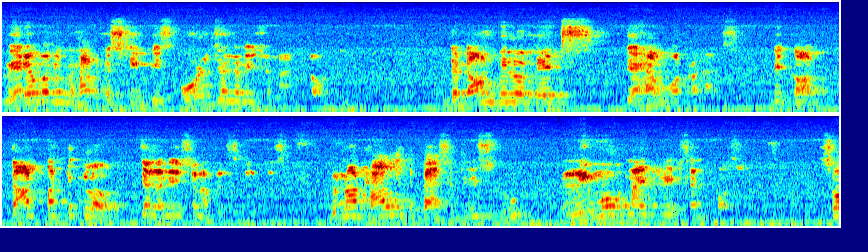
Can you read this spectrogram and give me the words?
wherever you have STPs, old generation I'm talking, the down below lakes, they have water hazard because that particular generation of STPs do not have the capacities to remove nitrates and phosphates. So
